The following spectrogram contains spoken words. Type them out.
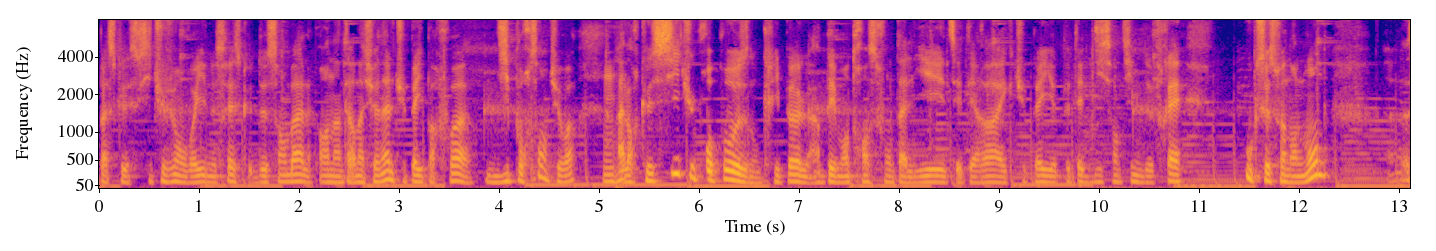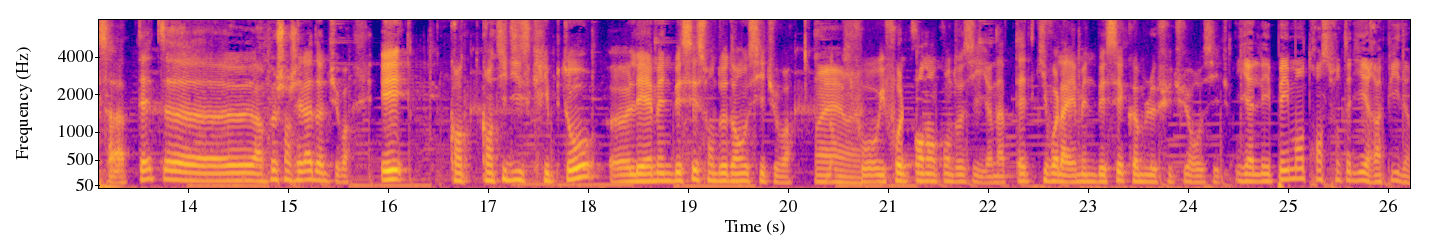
Parce que si tu veux envoyer ne serait-ce que 200 balles en international, tu payes parfois 10%, tu vois. Mhm. Alors que si tu proposes, donc Ripple, un paiement transfrontalier, etc., et que tu payes peut-être 10 centimes de frais, où que ce soit dans le monde, euh, ça va peut-être euh, un peu changer la donne, tu vois. Et quand, quand ils disent crypto, euh, les MNBC sont dedans aussi, tu vois. Ouais, Donc ouais. il, faut, il faut le prendre en compte aussi. Il y en a peut-être qui voient la MNBC comme le futur aussi. tu vois. Il y a les paiements transfrontaliers rapides,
